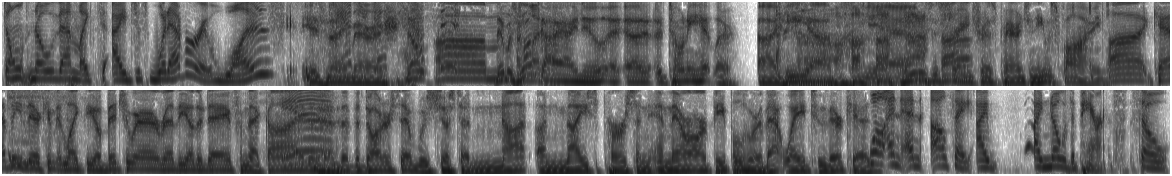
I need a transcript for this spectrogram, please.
don't know them. Like, t- I just, whatever it was, Is can't you get nightmarish. No, past it? Um, there was one unless- guy I knew, uh, uh, Tony Hitler. Uh, he uh, Yeah. he was estranged from his parents, and he was fine. Uh, Kathy, there can be like the obituary I read the other day from that guy that, that the daughter said was just a not a nice person, and there are people who are that way to their kids. Well, and, and I'll say, I, I know the parents. So,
